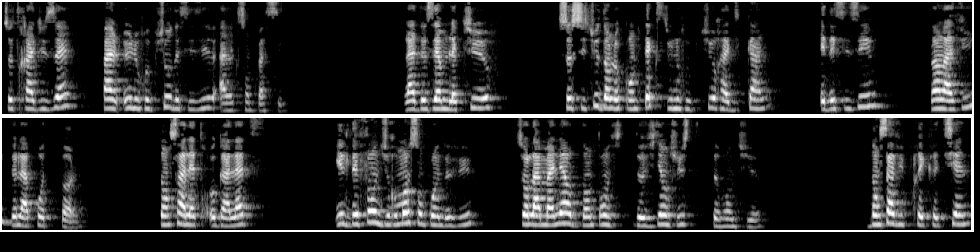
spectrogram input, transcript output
se traduisait par une rupture décisive avec son passé. La deuxième lecture se situe dans le contexte d'une rupture radicale et décisive dans la vie de l'apôtre Paul. Dans sa lettre aux Galates, il défend durement son point de vue sur la manière dont on devient juste devant Dieu. Dans sa vie pré-chrétienne,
